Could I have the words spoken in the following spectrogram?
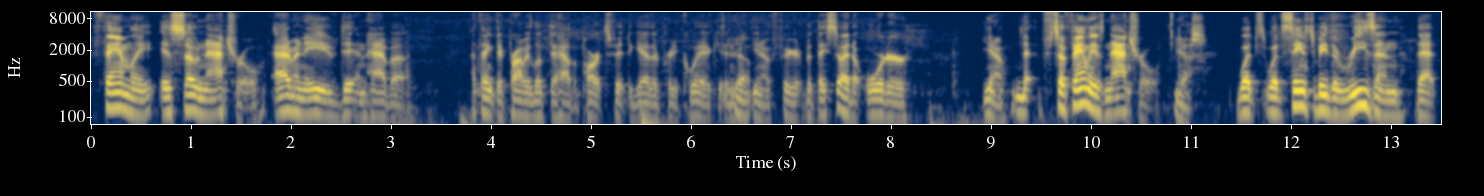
family is so natural. Adam and Eve didn't have a. I think they probably looked at how the parts fit together pretty quick, and Yeah. you know figured. But they still had to order. You know, so family is natural. Yes. What's what seems to be the reason that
